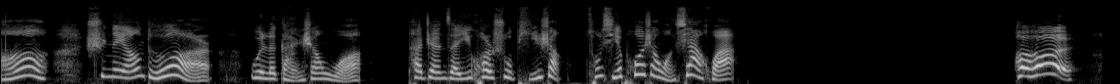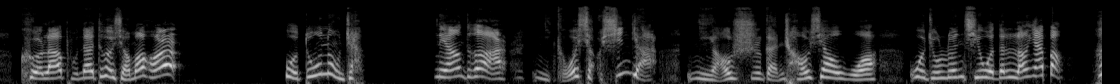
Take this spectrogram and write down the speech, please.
哦，是内昂德尔。为了赶上我，他站在一块树皮上，从斜坡上往下滑。嘿嘿，克拉普奈特小毛孩儿！我嘟哝着：“内昂德尔，你给我小心点儿！你要是敢嘲笑我，我就抡起我的狼牙棒！”哼！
